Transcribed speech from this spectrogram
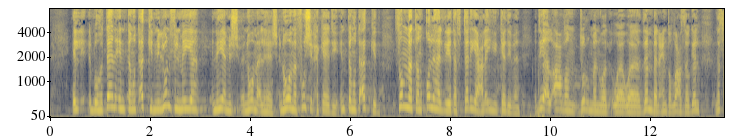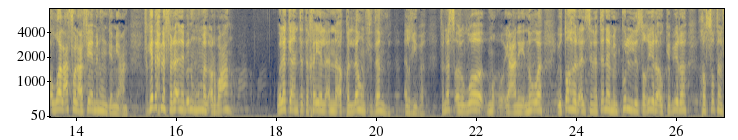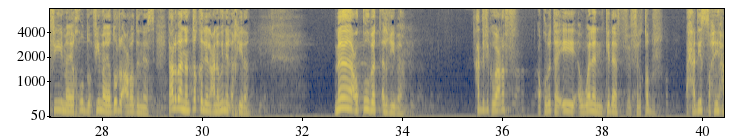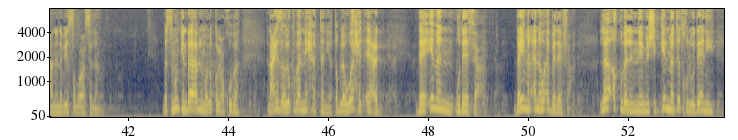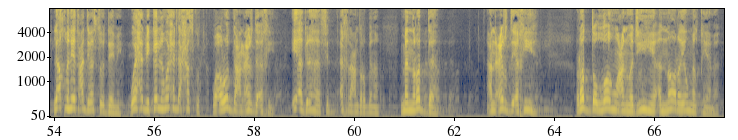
البهتان انت متأكد مليون في المية إن هي مش إن هو ما قالهاش إن هو ما فيهوش الحكاية دي. انت متأكد؟ ثم تنقلها لتفتري عليه كذبا. دي الأعظم جرما وذنبا عند الله عز وجل. نسأل الله العفو والعافية منهم جميعا. فكده إحنا فرقنا بينهم هم الأربعة. ولك أن تتخيل أن أقلهم في الذنب الغيبة. فنسأل الله يعني أن هو يطهر ألسنتنا من كل صغيرة أو كبيرة خاصة فيما, يخوض فيما يضر أعراض الناس. تعالوا بقى ننتقل للعناوين الأخيرة. ما عقوبة الغيبة؟ حد فيكم يعرف عقوبتها إيه أولا كده في القبر؟ أحاديث صحيحة عن النبي صلى الله عليه وسلم. بس ممكن بقى قبل ما أقول لكم العقوبة أنا عايز أقول لكم بقى الناحية التانية. طب لو واحد قاعد دائما مدافع دايما أنا واقف بدافع لا أقبل إن مش الكلمة تدخل وداني لا أقبل إن هي تعدي بس قدامي. واحد بيتكلم واحد لا حسكت وأرد عن عرض أخي. إيه أجرها في الآخرة عند ربنا؟ من رد عن عرض أخيه رد الله عن وجهه النار يوم القيامة.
